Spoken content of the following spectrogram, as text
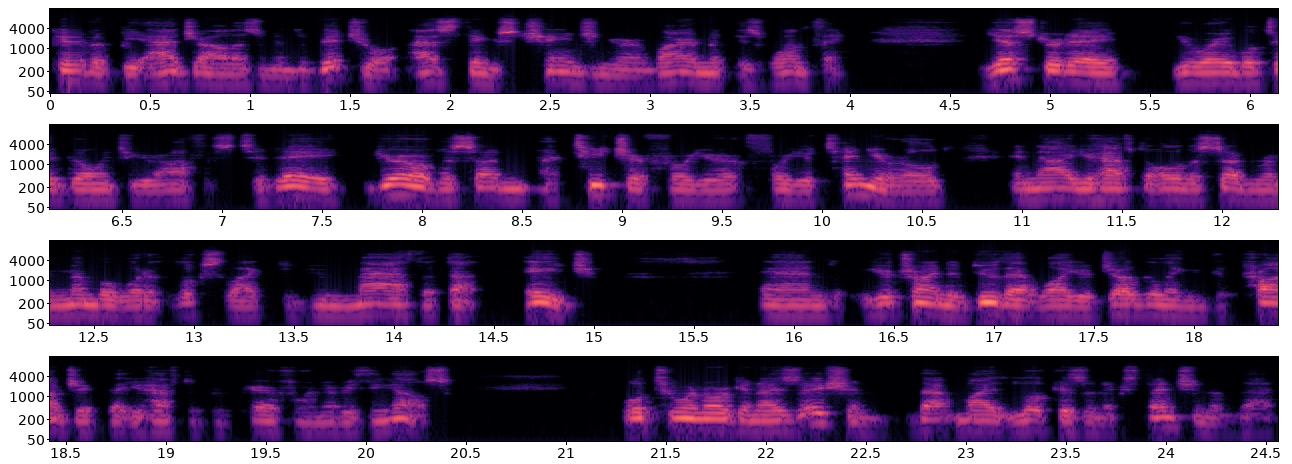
pivot, be agile as an individual as things change in your environment is one thing. Yesterday, you were able to go into your office. Today, you're all of a sudden a teacher for your for your 10 year old, and now you have to all of a sudden remember what it looks like to do math at that age. And you're trying to do that while you're juggling the project that you have to prepare for and everything else. Well, to an organization, that might look as an extension of that,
